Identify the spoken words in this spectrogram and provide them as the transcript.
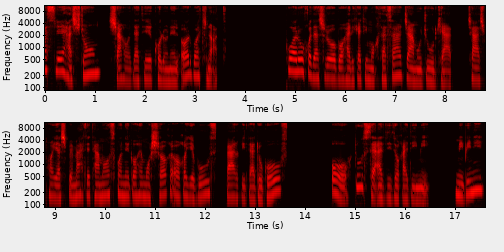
فصل هشتم شهادت کلونل آرباتنات پوارو خودش را با حرکتی مختصر جمع و جور کرد. چشمهایش به محض تماس با نگاه مشتاق آقای بوس برقی زد و گفت اوه دوست عزیز و قدیمی می‌بینید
